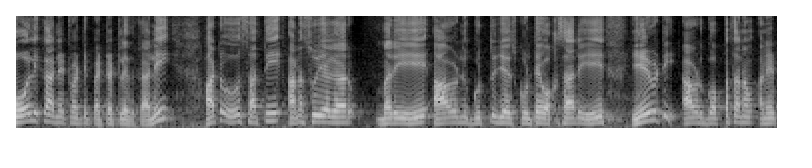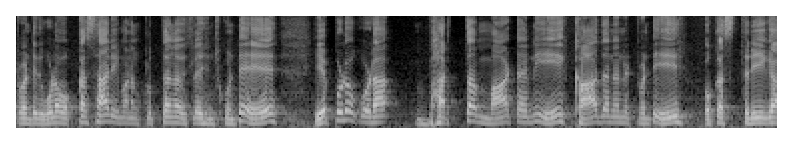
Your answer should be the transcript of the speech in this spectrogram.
పోలిక అనేటువంటి పెట్టట్లేదు. కానీ అటు సతీ అనసూయ గారు మరి ఆవిడని గుర్తు చేసుకుంటే ఒకసారి ఏమిటి ఆవిడ గొప్పతనం అనేటువంటిది కూడా ఒక్కసారి మనం క్లుప్తంగా విశ్లేషించుకుంటే ఎప్పుడో కూడా భర్త మాటని కాదనటువంటి ఒక స్త్రీగా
